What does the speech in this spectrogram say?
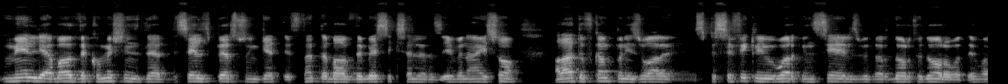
mainly about the commissions that the salesperson get. It's not about the basic salaries. Even I saw a lot of companies who are specifically work in sales with their door to door or whatever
